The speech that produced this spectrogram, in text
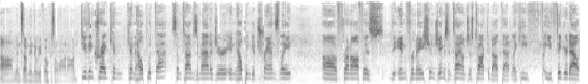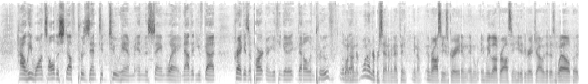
um, and something that we focus a lot on. Do you think Craig can can help with that? Sometimes a manager in helping to translate uh, front office the information. Jameson Taillon just talked about that. Like he he figured out how he wants all the stuff presented to him in the same way. Now that you've got Craig as a partner, you think it, that'll improve? a 100 percent. I mean, I think you know, and Rossi is great, and, and, and we love Rossi, and he did a great job with it as well. But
